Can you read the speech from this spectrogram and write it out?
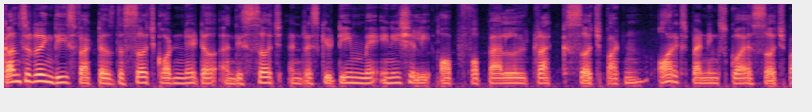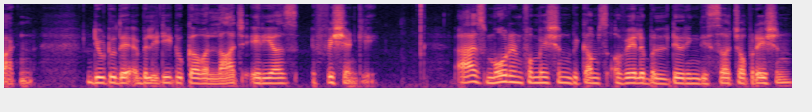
Considering these factors, the search coordinator and the search and rescue team may initially opt for parallel track search pattern or expanding square search pattern due to their ability to cover large areas efficiently. As more information becomes available during the search operation,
